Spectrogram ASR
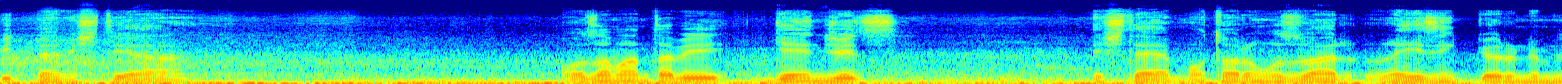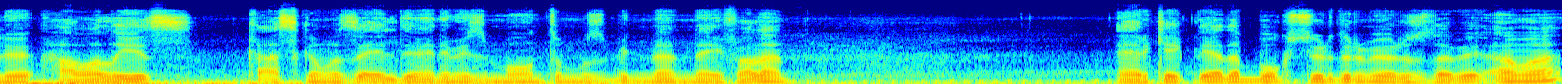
bitmemişti ya. O zaman tabi genciz. İşte motorumuz var racing görünümlü havalıyız kaskımız, eldivenimiz, montumuz bilmem ne falan. Erkekliğe de bok sürdürmüyoruz tabi ama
